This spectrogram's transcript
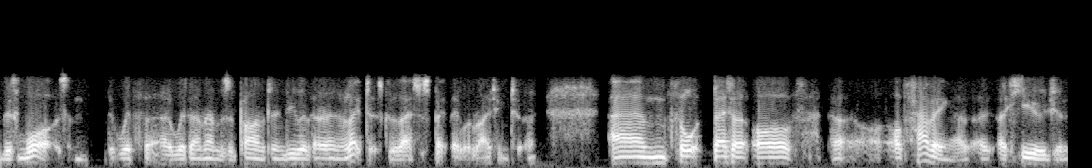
this was, with uh, with her members of parliament and indeed with her own electors, because I suspect they were writing to her and thought better of uh, of having a, a, huge and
